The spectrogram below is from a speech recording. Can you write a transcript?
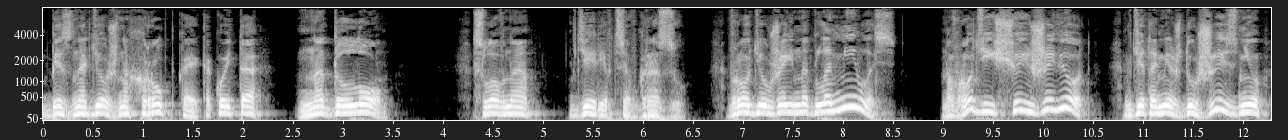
безнадежно хрупкое, какой-то надлом, словно деревце в грозу. Вроде уже и надломилось, но вроде еще и живет, где-то между жизнью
